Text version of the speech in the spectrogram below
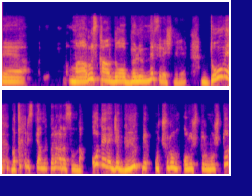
e, maruz kaldığı o bölünme süreçleri Doğu ve Batı Hristiyanlıkları arasında o derece büyük bir uçurum oluşturmuştur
